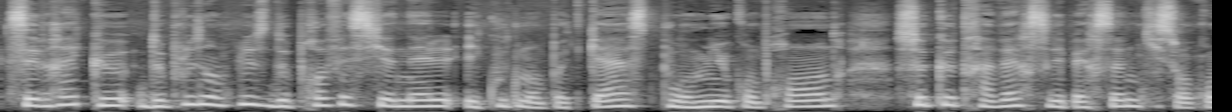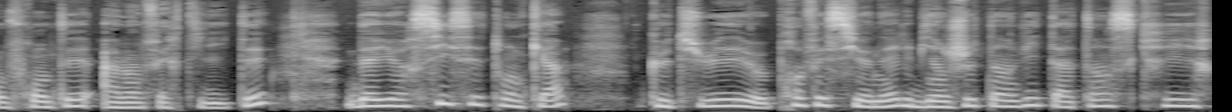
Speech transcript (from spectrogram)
C'est vrai que de plus en plus de professionnels écoutent mon podcast pour mieux comprendre ce que traversent les personnes qui sont confrontées à l'infertilité. D'ailleurs, si c'est ton cas, que tu es euh, professionnel, eh bien je t'invite à t'inscrire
